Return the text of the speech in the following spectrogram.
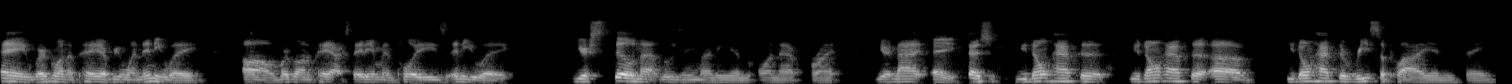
hey, we're going to pay everyone anyway. Um, we're going to pay our stadium employees anyway. You're still not losing money in, on that front. You're not Hey, because you don't have to. You don't have to. Uh, you don't have to resupply anything.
